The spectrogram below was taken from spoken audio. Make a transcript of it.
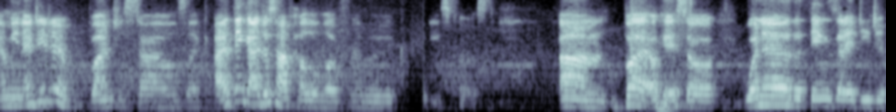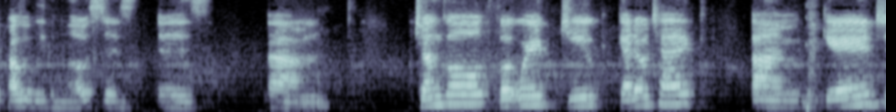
I mean, I did a bunch of styles. Like, I think I just have hella love for the East Coast. Um, but okay, so one of the things that I DJ probably the most is is um, jungle, footwork, juke, ghetto tech, um, garage,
